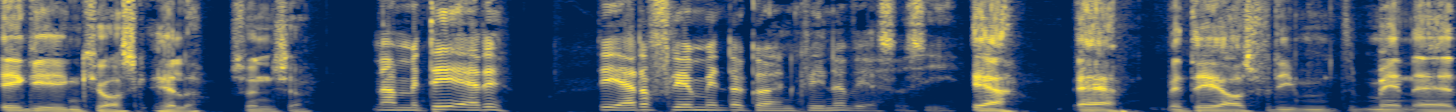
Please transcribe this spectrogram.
ikke i en kiosk heller, synes jeg. Nej, men det er det. Det er der flere mænd, der gør end kvinder, vil jeg så sige. Ja, ja, men det er også fordi mænd er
